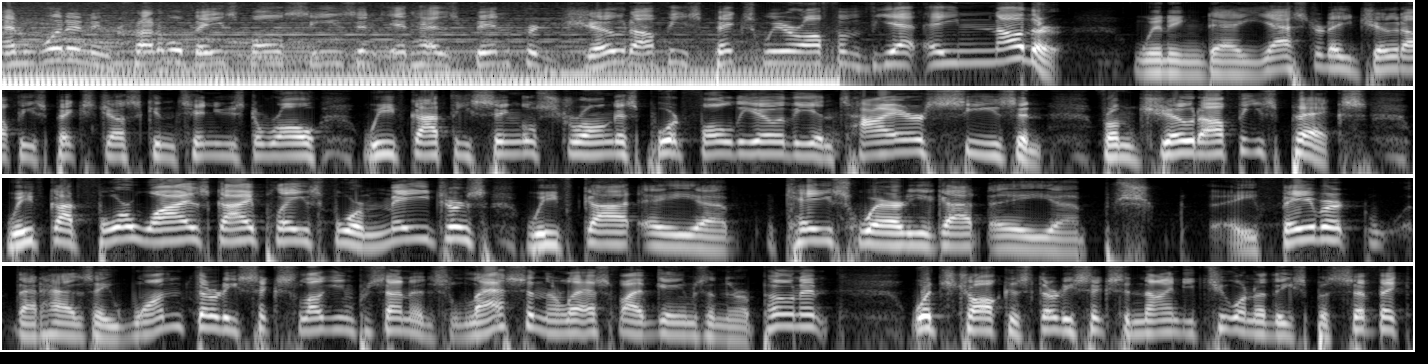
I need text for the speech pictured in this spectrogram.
And what an incredible baseball season it has been for Joe Duffy's picks. We're off of yet another winning day. Yesterday, Joe Duffy's picks just continues to roll. We've got the single strongest portfolio of the entire season from Joe Duffy's picks. We've got four wise guy plays, four majors. We've got a uh, case where you got a uh, a favorite that has a 136 slugging percentage less in their last five games than their opponent. Which chalk is 36 and 92 under the specific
